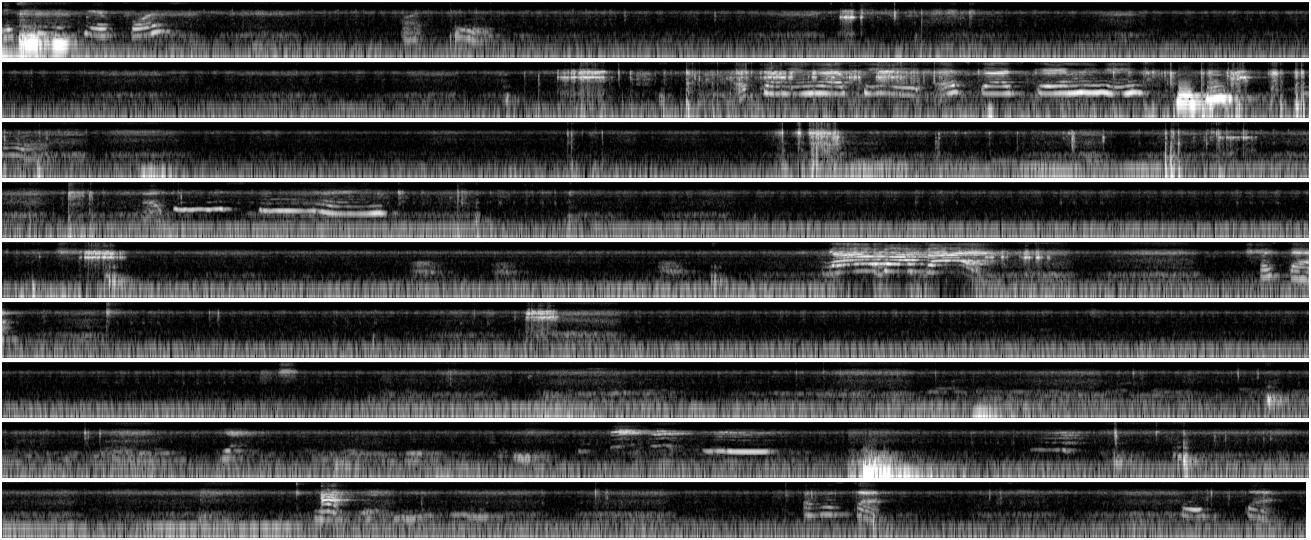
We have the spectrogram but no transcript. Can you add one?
It's to be first. What do? It's coming. It's coming. Mhm. What's that? Ah. Who's that? Who's that?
